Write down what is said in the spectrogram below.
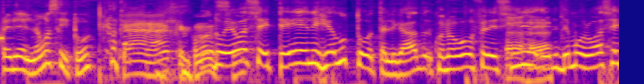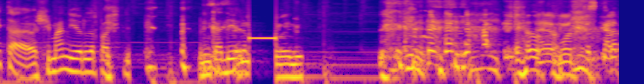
pra ele, ele não aceitou. Caraca, como Quando assim? eu aceitei, ele relutou, tá ligado? Quando eu ofereci, Aham. ele demorou a aceitar. Eu achei maneiro da parte dele. Brincadeira. Mano. É, os caras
